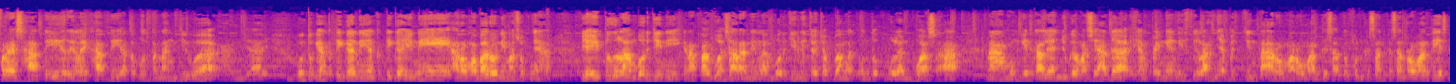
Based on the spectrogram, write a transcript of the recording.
fresh hati, relax hati ataupun tenang jiwa anjay. Untuk yang ketiga nih, yang ketiga ini aroma baru nih masuknya yaitu Lamborghini. Kenapa gua saranin Lamborghini cocok banget untuk bulan puasa? Nah, mungkin kalian juga masih ada yang pengen istilahnya pecinta aroma romantis ataupun kesan-kesan romantis.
